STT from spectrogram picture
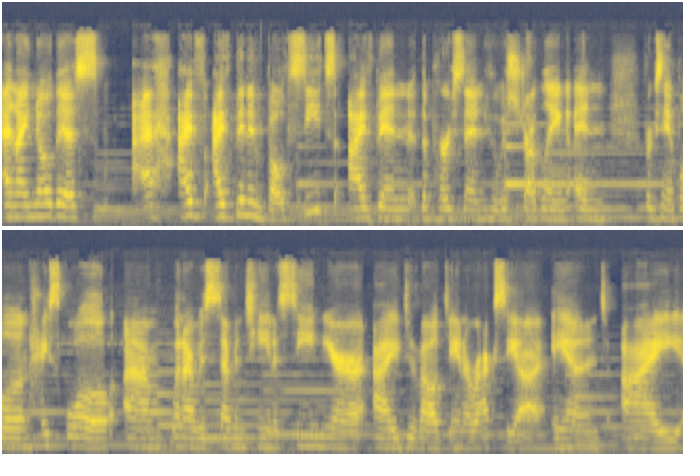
and I know this. I, I've I've been in both seats. I've been the person who was struggling, and for example, in high school, um, when I was 17, a senior, I developed anorexia, and I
